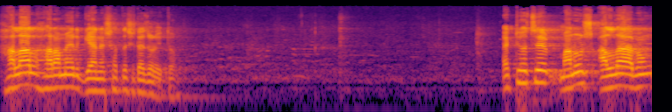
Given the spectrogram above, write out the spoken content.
হালাল হারামের জ্ঞানের সাথে সেটা জড়িত। একটি হচ্ছে মানুষ আল্লাহ এবং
